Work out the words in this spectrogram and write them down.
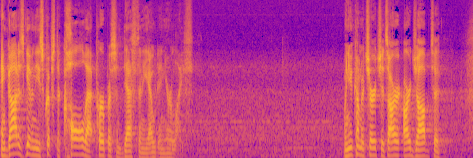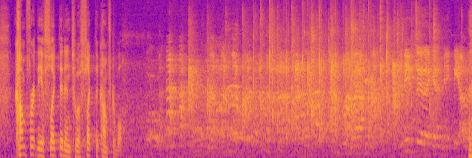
And God has given these equips to call that purpose and destiny out in your life. When you come to church, it's our, our job to comfort the afflicted and to afflict the comfortable. you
